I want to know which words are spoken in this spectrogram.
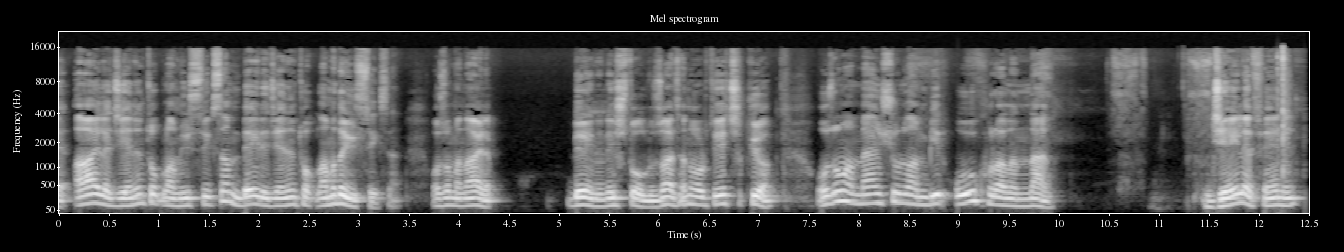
E, A ile C'nin toplamı 180, B ile C'nin toplamı da 180. O zaman A ile B'nin eşit olduğu zaten ortaya çıkıyor. O zaman ben şuradan bir U kuralından C ile F'nin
